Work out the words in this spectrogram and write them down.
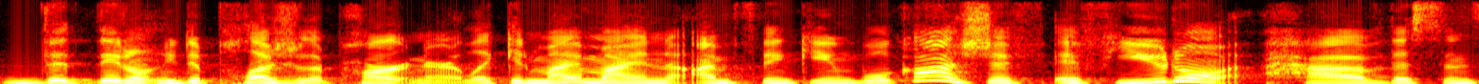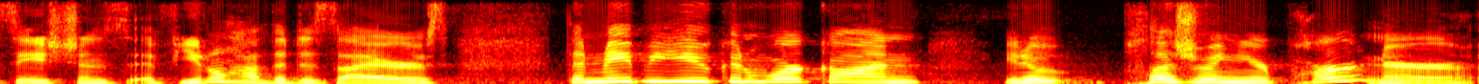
that they don't need to pleasure their partner. Like in my mind, I'm thinking, well, gosh, if if you don't have the sensations, if you don't have the desires, then maybe you can work on, you know, pleasuring your partner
